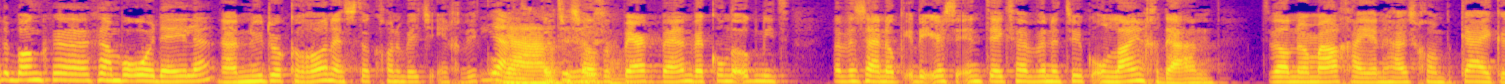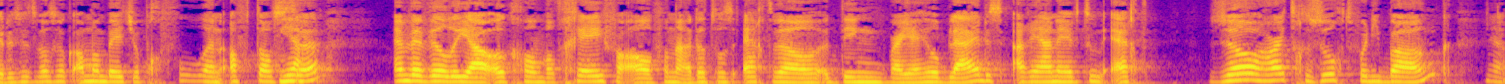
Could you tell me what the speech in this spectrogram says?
de bank uh, gaan beoordelen. Nou, nu door corona is het ook gewoon een beetje ingewikkeld. Ja, dat je zo beperkt bent. Wij konden ook niet... We zijn ook in de eerste intakes hebben we natuurlijk online gedaan. Terwijl normaal ga je een huis gewoon bekijken. Dus het was ook allemaal een beetje op gevoel en aftasten. Ja. En we wilden jou ook gewoon wat geven al. Van nou, dat was echt wel het ding waar jij heel blij. Dus Ariane heeft toen echt zo hard gezocht voor die bank. Ja.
